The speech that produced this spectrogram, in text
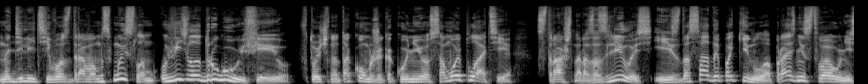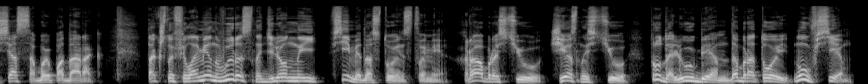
наделить его здравым смыслом, увидела другую фею, в точно таком же, как у нее самой платье, страшно разозлилась и из досады покинула празднество, унеся с собой подарок. Так что Филомен вырос, наделенный всеми достоинствами – храбростью, честностью, трудолюбием, добротой, ну всем,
